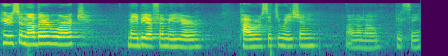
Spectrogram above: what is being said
Here's another work, maybe a familiar power situation. I don't know, we'll see.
